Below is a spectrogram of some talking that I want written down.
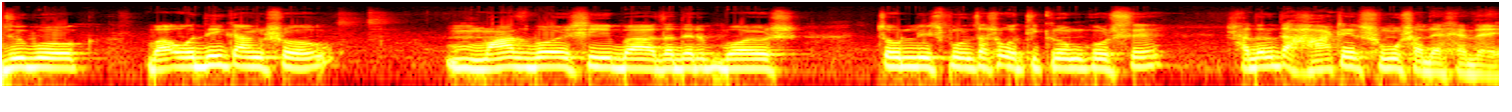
যুবক বা অধিকাংশ মাঝবয়সী বা যাদের বয়স চল্লিশ পঞ্চাশ অতিক্রম করছে, সাধারণত হার্টের সমস্যা দেখা দেয়।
